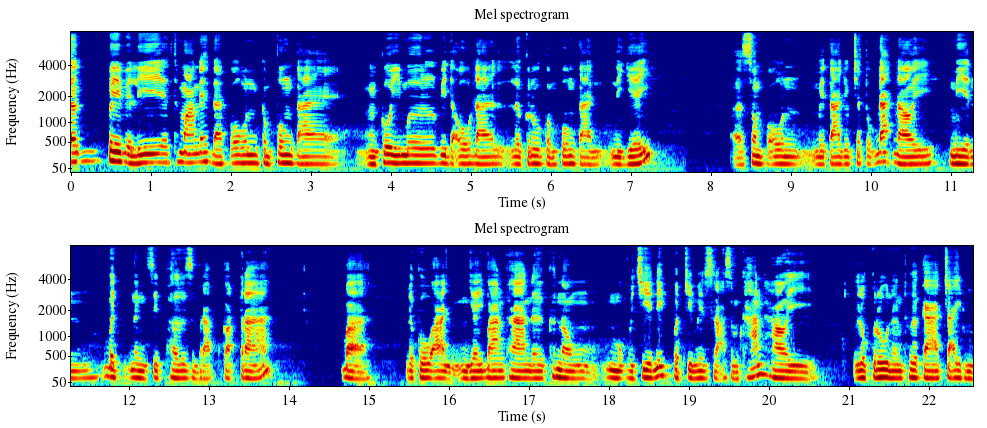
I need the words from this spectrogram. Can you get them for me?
នៅពេលវេលាថ្មនេះដែលបងអូនកំពុងតែអង្គុយមើលវីដេអូដែលលោកគ្រូកំពុងតែនិយាយសូមបងអូនមេត្តាយកចិត្តទុកដាក់ដោយ មានប៊ិចនិងសិភៅសម្រាប់កត់ត្រា បាទលោកគ្រូអាចនិយាយបានថានៅ ក្នុងមុខវិជ្ជានេះពិតជាមានសារៈសំខាន់ហើយលោកគ្រូនឹងធ្វើការចែករំ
